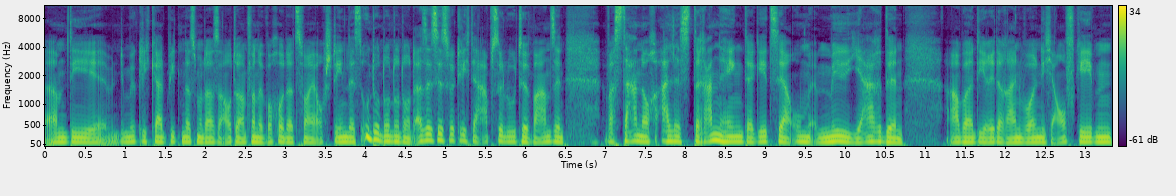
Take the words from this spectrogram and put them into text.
ähm, die die Möglichkeit bieten, dass man das Auto einfach eine Woche oder zwei auch stehen lässt und und und und und. Also es ist wirklich der absolute Wahnsinn, was da noch alles dranhängt. Da geht es ja um Milliarden aber die Reedereien wollen nicht aufgeben.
